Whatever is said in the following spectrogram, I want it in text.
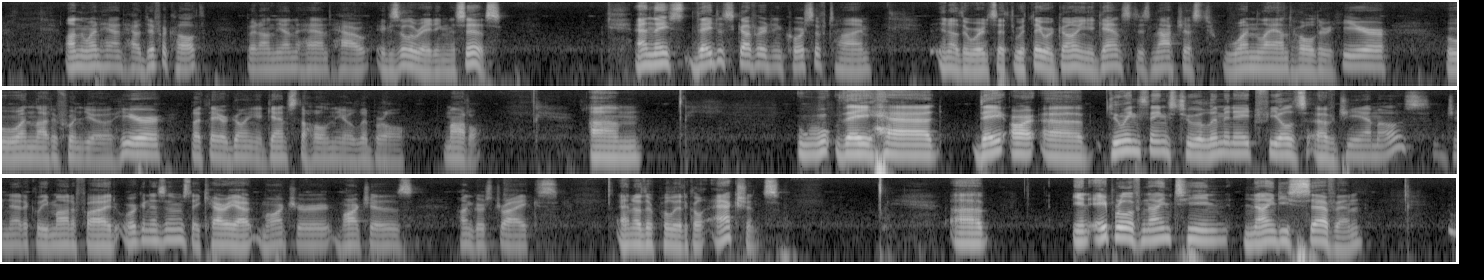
on the one hand how difficult but on the other hand how exhilarating this is. And they, they discovered in course of time In other words, that what they were going against is not just one landholder here or one latifundio here, but they are going against the whole neoliberal model. Um, they had they are uh, doing things to eliminate fields of GMOs, genetically modified organisms. They carry out marcher marches, hunger strikes, and other political actions. Uh, in April of 1997,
